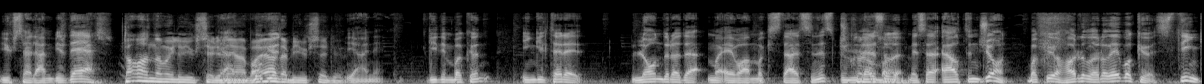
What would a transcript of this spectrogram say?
yükselen bir değer. Tam anlamıyla yükseliyor yani. Yani Bayağı bugün- da bir yükseliyor. Yani gidin bakın İngiltere Londra'da mı ev almak istersiniz? Ünlülere sorun. Mesela Elton John bakıyor harıl harıl ev bakıyor. Sting,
